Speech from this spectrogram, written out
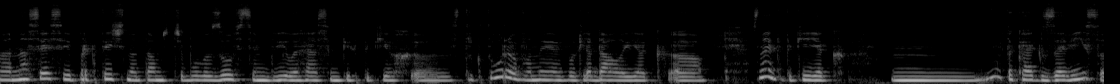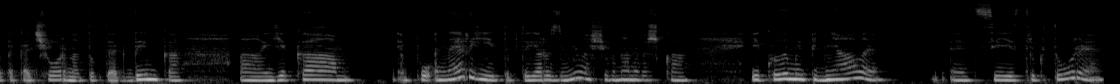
Е, На сесії практично там ще було зовсім дві легесеньких таких е, структури. Вони виглядали як, е, знаєте, такі як ну, така як завіса, така чорна, тобто як димка, яка по енергії, тобто я розуміла, що вона не важка. І коли ми підняли е, ці структури,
